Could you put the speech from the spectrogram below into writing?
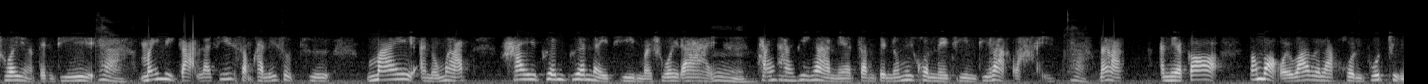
ช่วยอย่างเต็มที่ค่ะไม่มีการและที่สำคัญที่สุดคือ ไม่อนุมัติให้เพื่อนๆในทีมมาช่วยได้อืมทั้งทางๆที่งานเนี่ยจำเป็นต้องมีคนในทีมที่หลากหลายค่ะนะคะ อันเนี้ยก็ต้องบอกไว้ว่าเวลาคนพูดถึง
